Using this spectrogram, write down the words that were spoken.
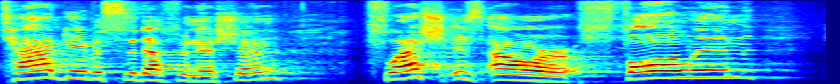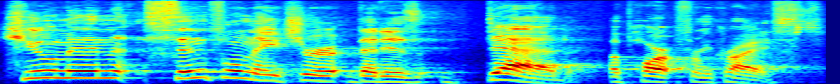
Tad gave us the definition. Flesh is our fallen, human, sinful nature that is dead apart from Christ.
